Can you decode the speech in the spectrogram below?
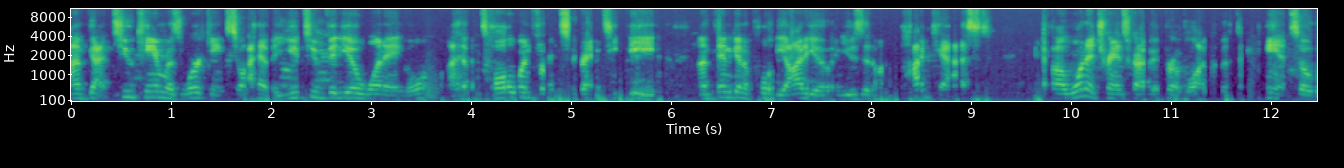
I've got two cameras working. So I have a YouTube video one angle, I have a tall one for Instagram TV. I'm then going to pull the audio and use it on a podcast. If I want to transcribe it for a blog post, I can. So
